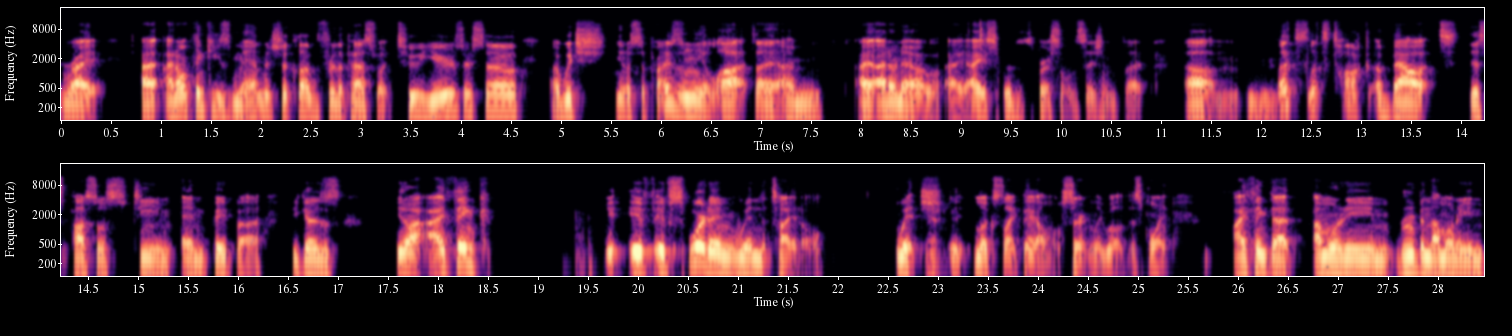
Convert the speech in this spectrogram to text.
Right. I, I don't think he's managed the club for the past what two years or so, uh, which you know surprises me a lot. I, I'm I, I don't know. I, I suppose it's a personal decision, but um, mm-hmm. let's let's talk about this Paços team and Pepa because you know I think if if Sporting win the title, which yeah. it looks like they almost certainly will at this point, I think that Amorim, Ruben Amorim,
